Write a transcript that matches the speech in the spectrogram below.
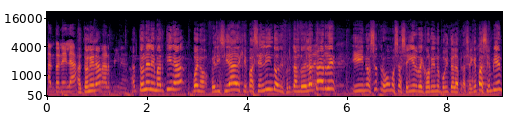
Antonella. Antonella. Martina. Antonella y Martina, bueno, felicidades, que pasen lindo, disfrutando de la tarde. Y nosotros vamos a seguir recorriendo un poquito la playa. Que pasen bien.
